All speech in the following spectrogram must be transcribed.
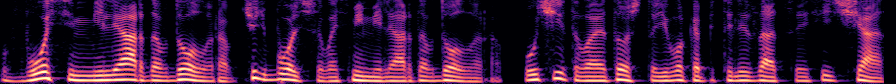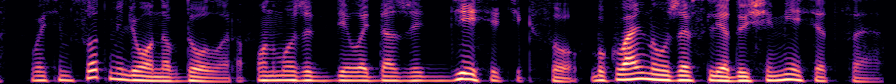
8 миллиардов долларов, чуть больше 8 миллиардов долларов. Учитывая то, что его капитализация сейчас 800 миллионов долларов. Он может сделать даже 10 иксов, буквально уже в следующем месяце.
